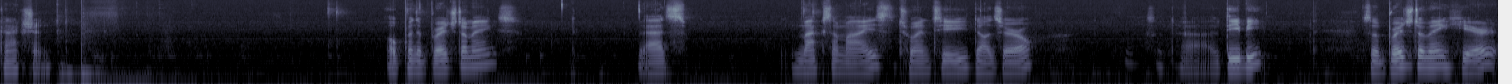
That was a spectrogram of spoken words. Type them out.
connection. Open the bridge domains. Let's maximize 20.0 uh, dB. So bridge domain here,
